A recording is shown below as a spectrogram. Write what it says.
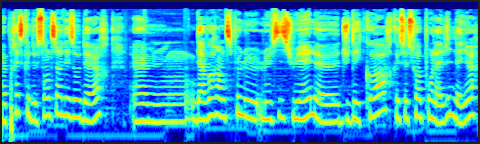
euh, presque de sentir les odeurs, euh, d'avoir un petit peu le, visuel euh, du décor, que ce soit pour la ville d'ailleurs,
